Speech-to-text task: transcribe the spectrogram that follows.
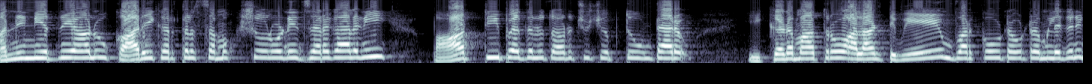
అన్ని నిర్ణయాలు కార్యకర్తల సమక్షంలోనే జరగాలని పార్టీ పెద్దలు తరచూ చెప్తూ ఉంటారు. ఇక్కడ మాత్రం అలాంటివేం వర్కౌట్ అవటం లేదని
